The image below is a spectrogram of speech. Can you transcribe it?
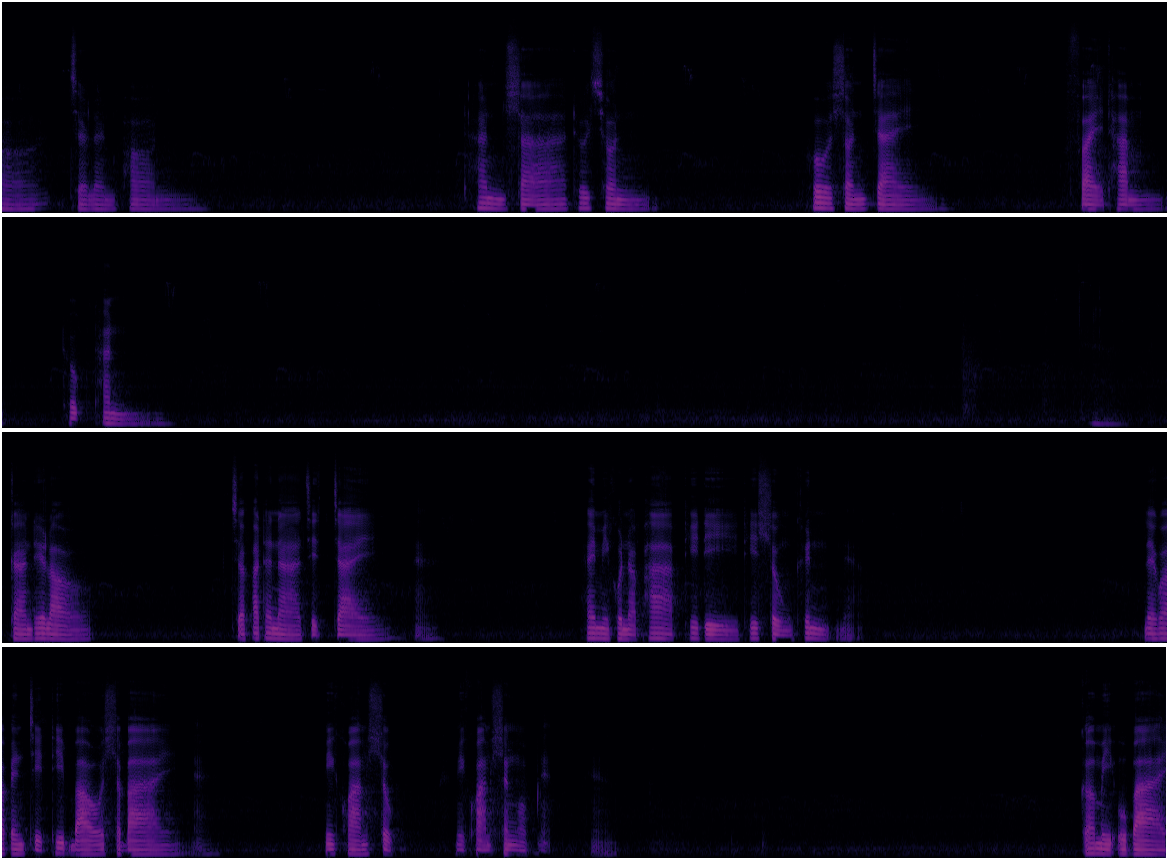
อเจริญพร ท่านสาธุชน ผู้สนใจใฝ่ธรรมทุกท่าน การที่เรา จะพัฒนาจิตใจนะให้มีคุณภาพที่ดีที่สูงขึ้นเนี่ยเรียกว่าเป็นจิตที่เบาสบายนะมีความสุข มีความสงบเนี่ยก็มีอุบาย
